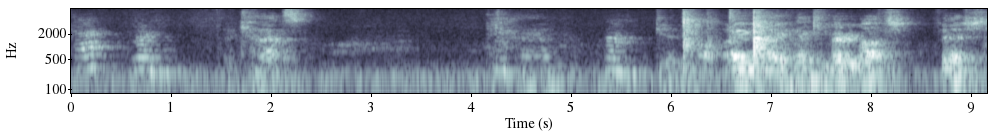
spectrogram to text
cat run, the cat cat get up. Okay, thank you very much. Finished.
